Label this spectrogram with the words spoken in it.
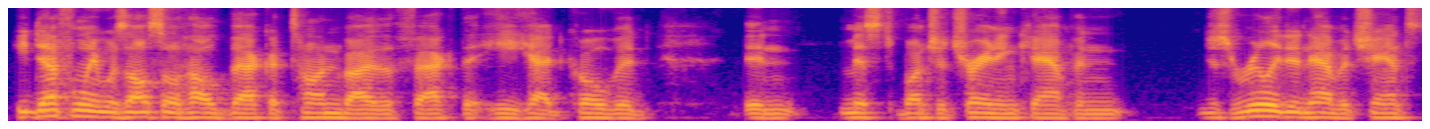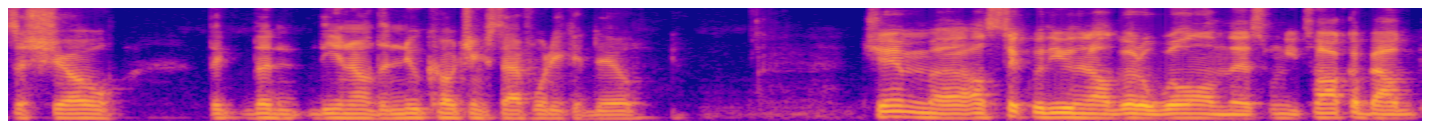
he definitely was also held back a ton by the fact that he had COVID and missed a bunch of training camp and just really didn't have a chance to show the, the you know the new coaching staff what he could do. Jim, uh, I'll stick with you and I'll go to Will on this. When you talk about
